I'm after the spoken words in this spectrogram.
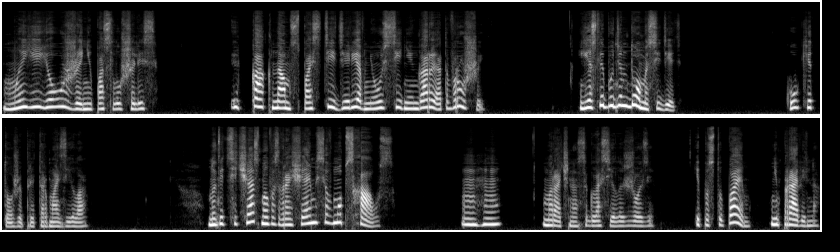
«Мы ее уже не послушались. И как нам спасти деревню у Синей горы от врушей, если будем дома сидеть?» Куки тоже притормозила. «Но ведь сейчас мы возвращаемся в Мопсхаус». «Угу», — мрачно согласилась Жози. «И поступаем неправильно»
